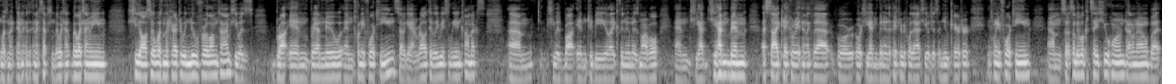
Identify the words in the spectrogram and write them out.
was an, an, an, exception, by which, I, by which I mean she also wasn't a character we knew for a long time. She was brought in brand new in 2014, so again, relatively recently in comics. Um, she was brought in to be like the new Ms. Marvel, and she had she hadn't been a sidekick or anything like that, or or she hadn't been in the picture before that. She was just a new character in 2014. Um, so some people could say shoehorned. I don't know, but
